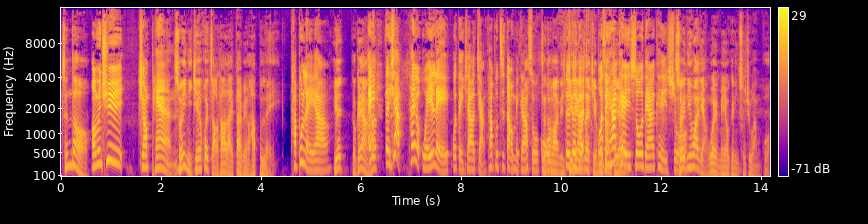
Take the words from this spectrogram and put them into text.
真的哦，我们去 Japan，所以你今天会找他来，代表他不雷。他不雷啊，因为我跟你讲，哎、欸，等一下，他有围雷，我等一下要讲，他不知道，没跟他说过。真的吗？你今天要在节目上，我等一下可以说，我等一下可以说。所以另外两位没有跟你出去玩过。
